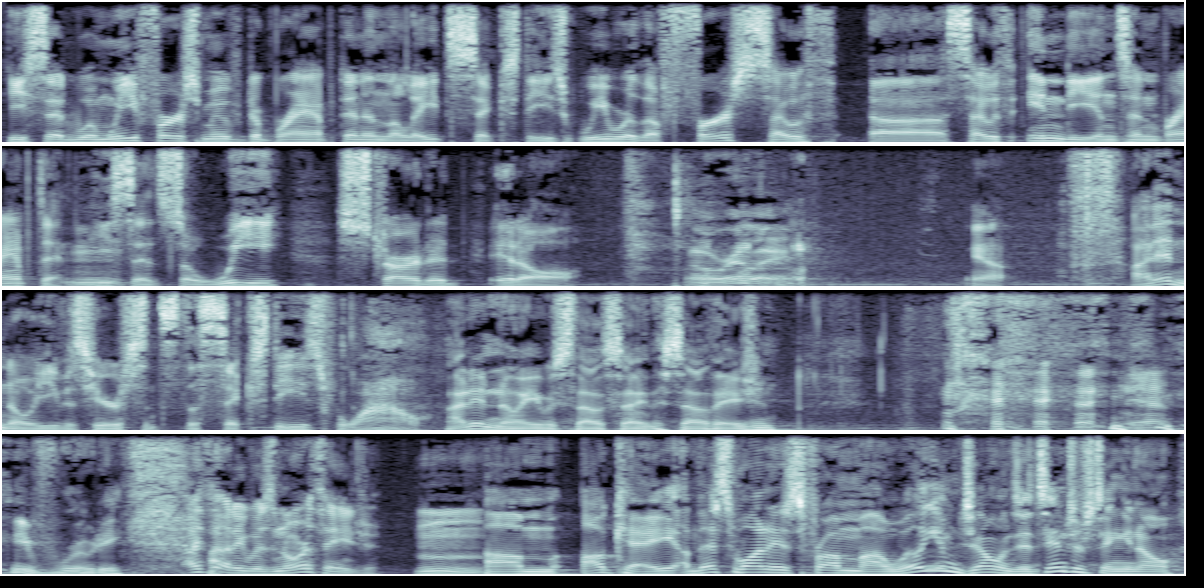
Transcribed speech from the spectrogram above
He said, when we first moved to Brampton in the late 60s, we were the first South, uh, South Indians in Brampton. Mm. He said, so we started it all. Oh, really? Yeah. I didn't know he was here since the 60s. Wow. I didn't know he was South the South Asian. Yeah. Rudy. I thought he was North Asian. Mm. Um, okay, this one is from uh, William Jones. It's interesting, you know.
